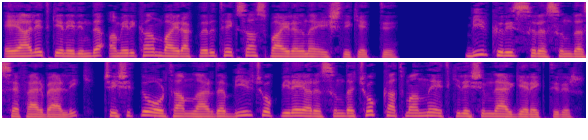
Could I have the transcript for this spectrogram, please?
eyalet genelinde Amerikan bayrakları Teksas bayrağına eşlik etti. Bir kriz sırasında seferberlik, çeşitli ortamlarda birçok birey arasında çok katmanlı etkileşimler gerektirir.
